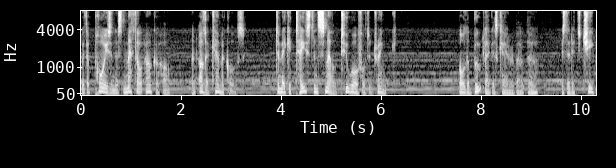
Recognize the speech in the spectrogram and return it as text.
with a poisonous methyl alcohol and other chemicals to make it taste and smell too awful to drink. All the bootleggers care about, though, is that it's cheap.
